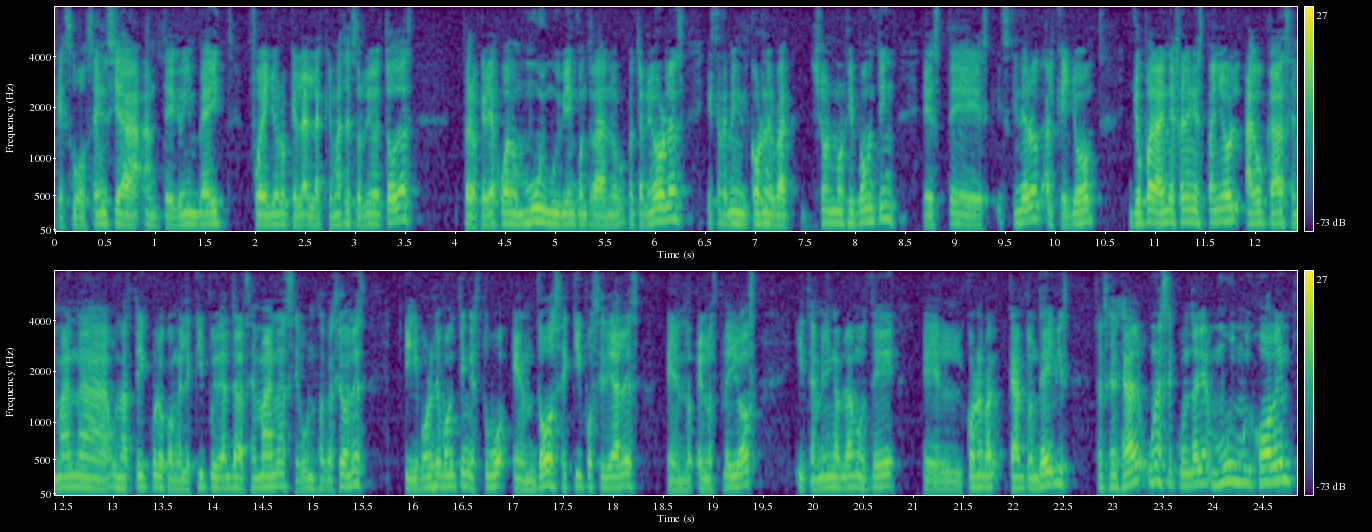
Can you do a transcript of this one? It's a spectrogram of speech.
que su ausencia ante Green Bay fue yo creo que la, que más le sorprendió de todas, pero que había jugado muy muy bien contra, contra New Orleans. Está también el cornerback Sean Murphy Bunting, este esquinero al que yo yo para NFL en español hago cada semana un artículo con el equipo ideal de la semana, según las ocasiones, y Borges Bunting estuvo en dos equipos ideales en, los playoffs, y también hablamos de el cornerback Carlton Davis. en general, una secundaria muy, muy joven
